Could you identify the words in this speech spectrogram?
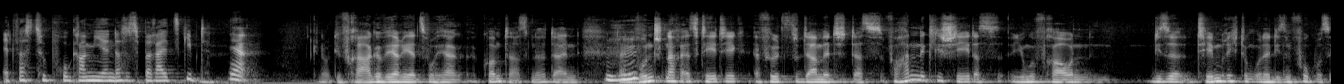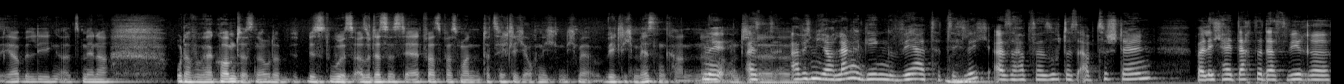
etwas zu programmieren, das es bereits gibt. Ja. Genau, die Frage wäre jetzt, woher kommt das? Ne? Dein, mhm. dein Wunsch nach Ästhetik, erfüllst du damit das vorhandene Klischee, dass junge Frauen diese Themenrichtung oder diesen Fokus eher belegen als Männer? Oder woher kommt es, ne? oder bist du es? Also das ist ja etwas, was man tatsächlich auch nicht, nicht mehr wirklich messen kann. Ne? Nee, Und, also äh, habe ich mich auch lange gegen gewehrt tatsächlich. Mhm. Also habe versucht, das abzustellen, weil ich halt dachte, das wäre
